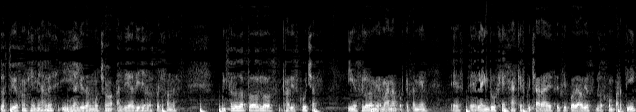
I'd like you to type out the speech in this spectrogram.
los tuyos son geniales y ayudan mucho al día a día y a las personas. Un saludo a todos los radioescuchas y un saludo a mi hermana porque también este, la induje a que escuchara este tipo de audios, los compartí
